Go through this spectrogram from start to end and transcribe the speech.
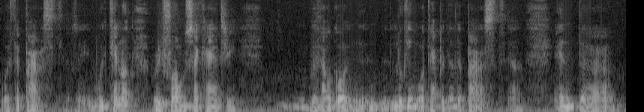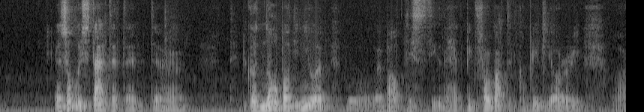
with the past. We cannot reform psychiatry without going looking what happened in the past. Uh, and, and so we started. And, uh, because nobody knew about this thing that had been forgotten completely or, re, or,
